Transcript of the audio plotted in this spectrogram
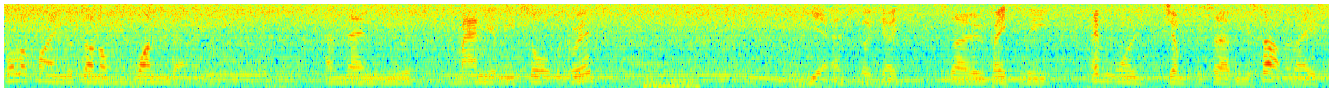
qualifying was done on one day, and then you would manually sort the grid. Yes, okay. So basically, everyone would jump at the server. You start the race.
